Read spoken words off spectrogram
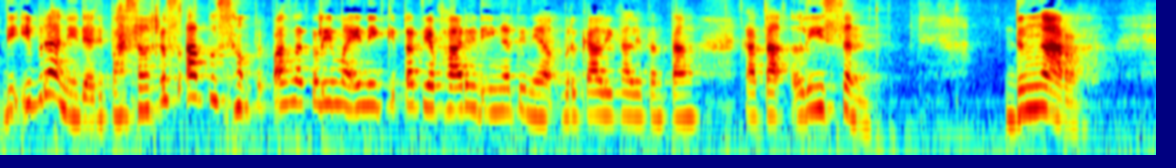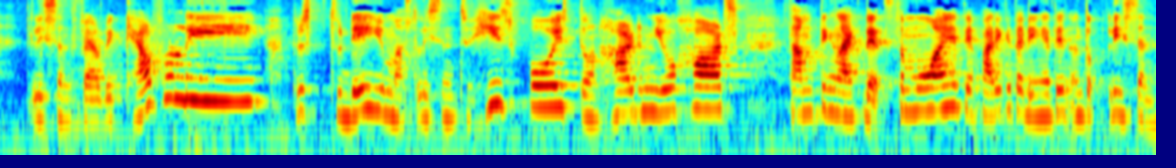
di Ibrani dari pasal ke-1 sampai pasal ke-5 ini kita tiap hari diingetin ya berkali-kali tentang kata listen. Dengar. Listen very carefully. Terus today you must listen to his voice, don't harden your hearts, something like that. Semuanya tiap hari kita diingetin untuk listen.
